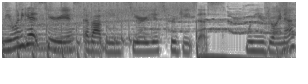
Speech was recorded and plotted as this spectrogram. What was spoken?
We want to get serious about being serious for Jesus. Will you join us?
